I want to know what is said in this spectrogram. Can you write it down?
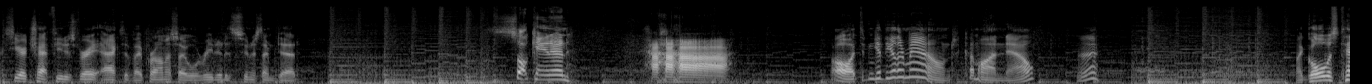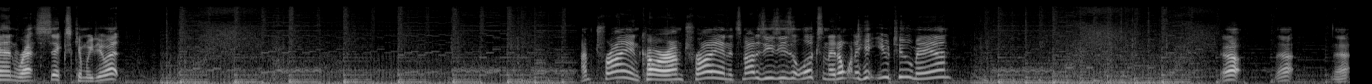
I see our chat feed is very active. I promise I will read it as soon as I'm dead. Salt cannon! Ha ha ha! Oh, I didn't get the other mound. Come on now. Eh? My goal was 10. We're at 6. Can we do it? I'm trying, car. I'm trying. It's not as easy as it looks, and I don't want to hit you too, man. Yeah, yeah, yeah.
